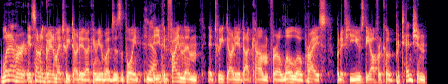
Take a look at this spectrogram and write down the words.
Whatever, it sounded great on my tweakedaudio.com earbuds is the point. Yeah. And you can find them at tweakedaudio.com for a low, low price. But if you use the offer code pretension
